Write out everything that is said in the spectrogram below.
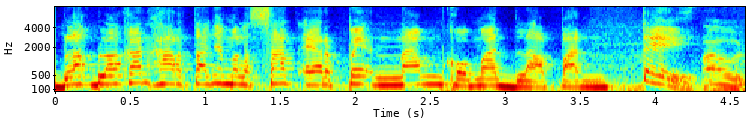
belak-belakan hartanya melesat Rp 6,8 T. Tahun.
